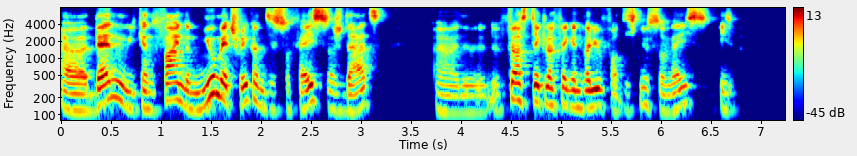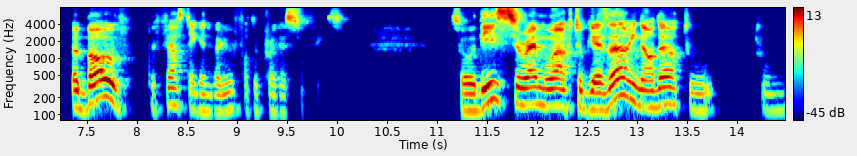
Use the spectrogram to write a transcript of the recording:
uh, then we can find a new metric on this surface such that uh, the, the, first eigenvalue for this new surface is above the first eigenvalue for the previous surface. So these theorems work together in order to, to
